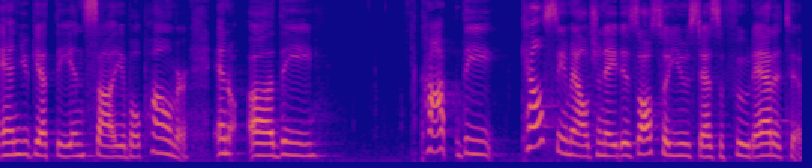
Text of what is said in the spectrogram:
and you get the insoluble polymer. And uh, the, cop- the calcium alginate is also used as a food additive.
